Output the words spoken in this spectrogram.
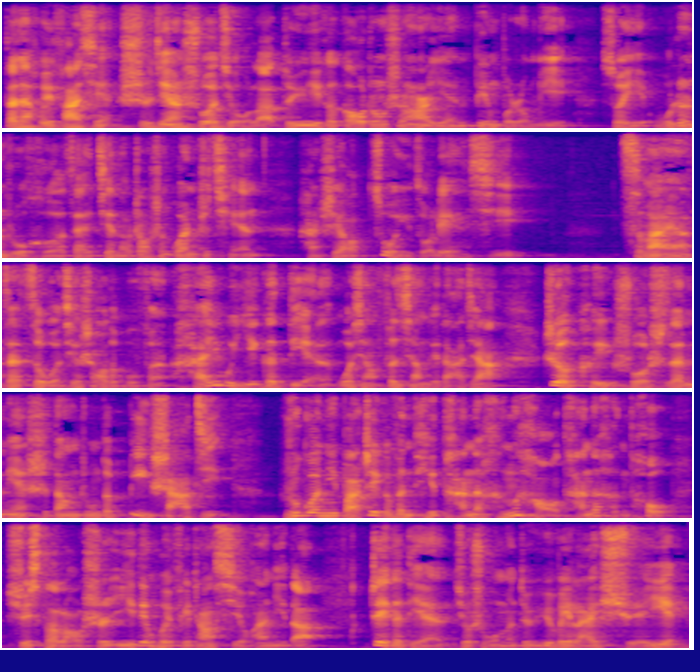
大家会发现，时间说久了，对于一个高中生而言并不容易。所以无论如何，在见到招生官之前，还是要做一做练习。此外呀，在自我介绍的部分还有一个点，我想分享给大家，这可以说是在面试当中的必杀技。如果你把这个问题谈得很好，谈得很透，学校的老师一定会非常喜欢你的。这个点就是我们对于未来学业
